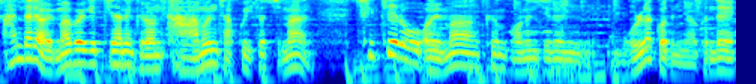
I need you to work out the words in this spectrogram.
한 달에 얼마 벌겠지 하는 그런 감은 잡고 있었지만, 실제로 얼만큼 버는지는 몰랐거든요. 근데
